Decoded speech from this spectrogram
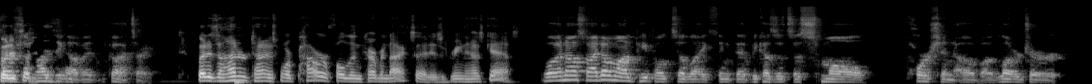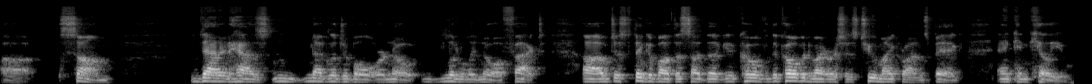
But it's a- partializing of it. Go ahead. Sorry. But it's 100 times more powerful than carbon dioxide as a greenhouse gas. Well, and also I don't want people to like think that because it's a small portion of a larger uh, sum that it has negligible or no, literally no effect. Uh, just think about this: uh, the COVID, the COVID virus is two microns big and can kill you.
